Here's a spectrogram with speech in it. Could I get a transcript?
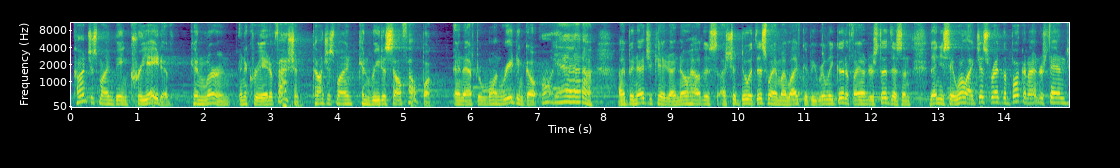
Conscious mind being creative can learn in a creative fashion. Conscious mind can read a self help book and after one reading go, oh yeah, I've been educated. I know how this, I should do it this way, my life could be really good if I understood this. And then you say, well, I just read the book and I understand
